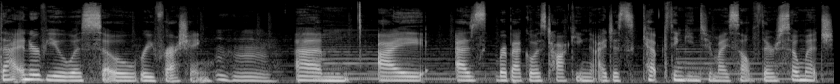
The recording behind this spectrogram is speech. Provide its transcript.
That interview was so refreshing. Mm-hmm. Um, I, as Rebecca was talking, I just kept thinking to myself, there's so much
